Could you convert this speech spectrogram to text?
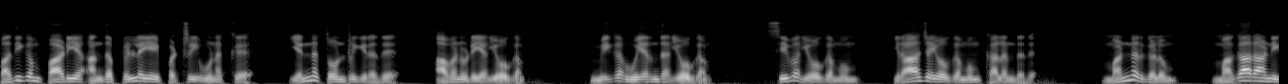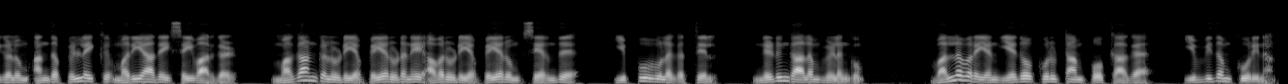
பதிகம் பாடிய அந்த பிள்ளையை பற்றி உனக்கு என்ன தோன்றுகிறது? அவனுடைய யோகம். மிக உயர்ந்த யோகம். சிவ யோகமும் இராஜயோகமும் கலந்தது. மன்னர்களும் மகாராணிகளும் அந்த பிள்ளைக்கு மரியாதை செய்வார்கள். மகான்களுடைய பெயருடனே அவருடைய பெயரும் சேர்ந்து இப்பூவுலகத்தில் நெடுங்காலம் விளங்கும். வல்லவரையன் ஏதோ குருட்டாம் போக்காக இவ்விதம் கூறினான்.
